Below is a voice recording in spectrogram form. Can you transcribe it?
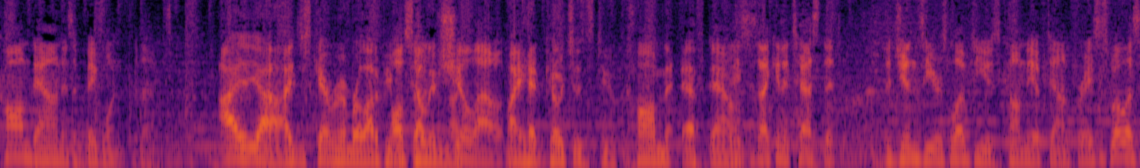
calm down is a big one for them. I yeah, I just can't remember a lot of people Also, telling chill my, out. my head coaches to calm the f down. He says I can attest that the Gen Zers love to use "calm the f down" phrase, as well as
